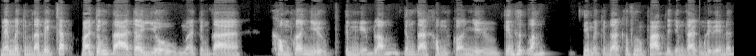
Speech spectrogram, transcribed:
nếu mà chúng ta biết cách. Và chúng ta cho dù mà chúng ta không có nhiều kinh nghiệm lắm chúng ta không có nhiều kiến thức lắm. Nhưng mà chúng ta có phương pháp thì chúng ta cũng đi đến đích.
